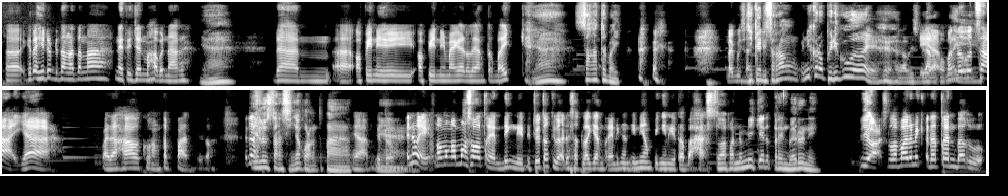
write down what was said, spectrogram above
eh, kita hidup di tengah-tengah netizen maha benar Ya, dan eh, opini opini mereka adalah yang terbaik ya sangat terbaik. nggak bisa Jika diserang, ini kan opini gua ya nggak bisa bilang Iya, menurut lagi. saya padahal kurang tepat gitu. ilustrasinya kurang tepat. Ya, gitu. Ya. Anyway, ngomong-ngomong soal trending nih, di Twitter juga ada satu lagi yang trending dan ini yang pingin kita bahas. Setelah pandemi kayak ada tren baru nih. Ya, setelah pandemik ada tren baru.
